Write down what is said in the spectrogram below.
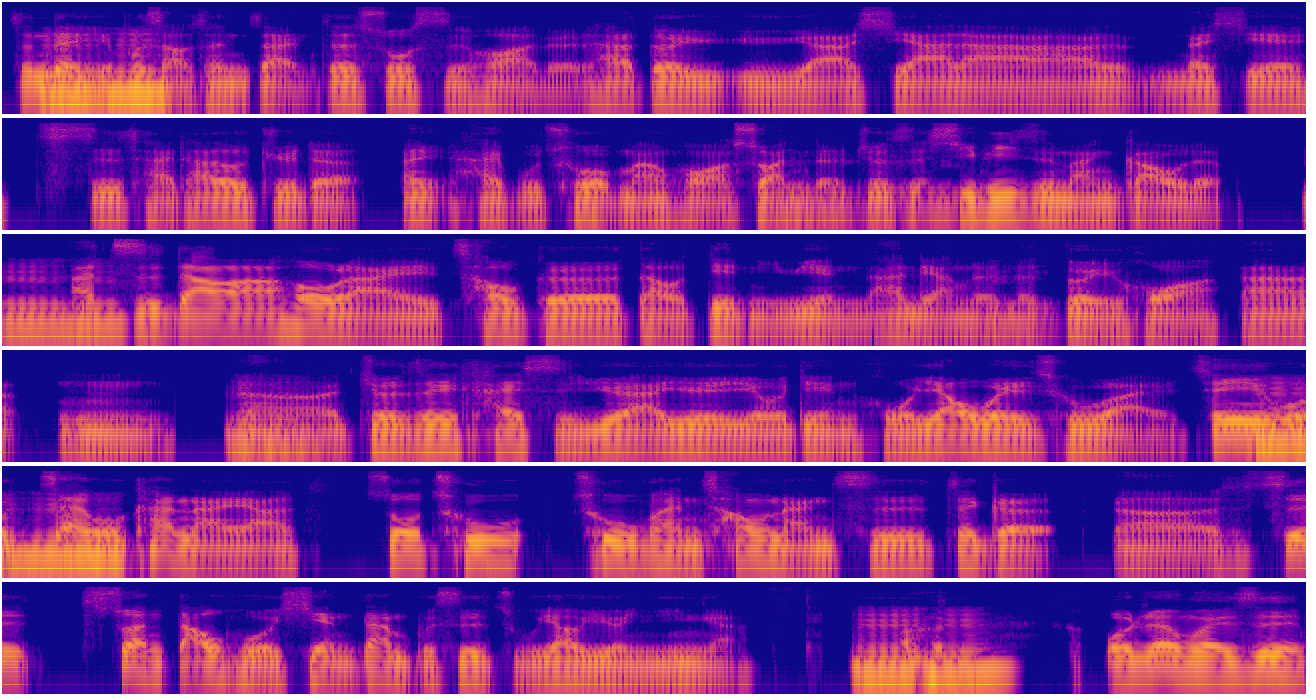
真的也不少称赞。这说实话的，他对于鱼啊虾啦那些食材，他都觉得哎还不错，蛮划算的，就是 CP 值蛮高的。嗯，啊，直到啊后来超哥到店里面，他两人的对话，啊嗯呃，就是开始越来越有点火药味出来。所以我在我看来啊，说出醋饭超难吃，这个呃是算导火线，但不是主要原因啊。嗯，我认为是。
